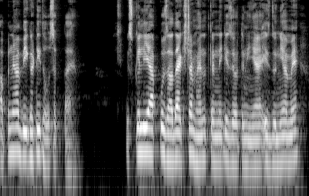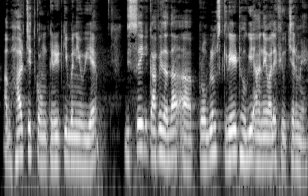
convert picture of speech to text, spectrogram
अपने आप विघटित हो सकता है। इसके लिए आपको ज़्यादा एक्स्ट्रा मेहनत करने की ज़रूरत नहीं है। इस दुनिया में अब हर चीज़ कंक्रीट की बनी हुई है, जिससे कि काफ़ी ज़्यादा प्रॉब्लम्स क्रिएट होगी आने वाले फ्यूचर में।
